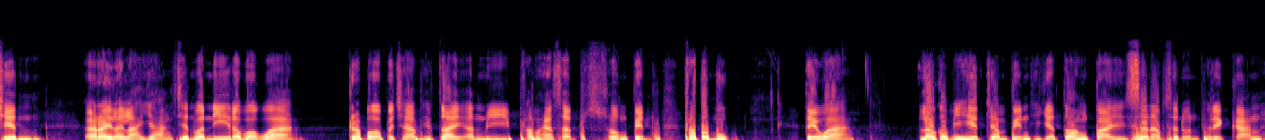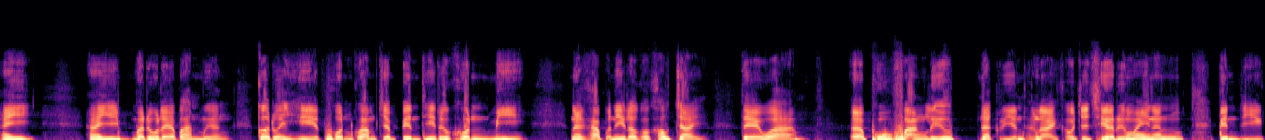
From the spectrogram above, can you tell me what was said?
เช่นอะไรหลาย ๆ อย่าง เช่นวันนี้เราบอกว่าระบอบประชาธิปไตยอันมีพระมหากษัตริย์ทรงเป็นพระประมุขแต่ว่าเราก็มีเหตุจำเป็นที่จะต้องไปสนับสนุนเผด็จการให้ ให้มาดูแลบ้านเมือง ก็ด้วยเหตุผลความจำเป็นที่ทุกคนมีนะครับ อันนี้เราก็เข้าใจ แต่ว่าผู้ฟังหรือนักเรียนทั้งหลายเขาจะเชื่อหรือไม่นั้นเป็นอีก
